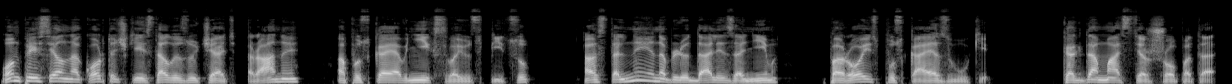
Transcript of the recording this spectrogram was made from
Он присел на корточки и стал изучать раны, опуская в них свою спицу, а остальные наблюдали за ним, порой спуская звуки. Когда мастер шепота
